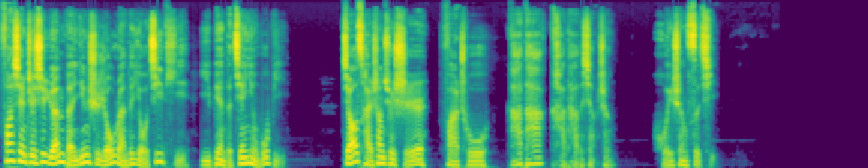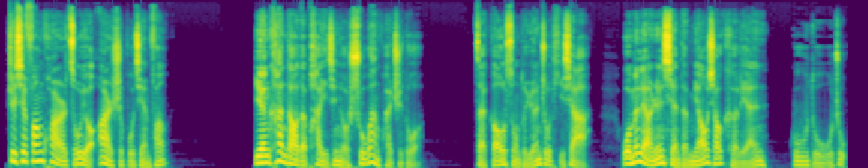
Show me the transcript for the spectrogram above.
发现这些原本应是柔软的有机体已变得坚硬无比，脚踩上去时发出咔嗒咔嗒的响声，回声四起。这些方块足有二十步见方，眼看到的怕已经有数万块之多。在高耸的圆柱体下，我们两人显得渺小可怜、孤独无助。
